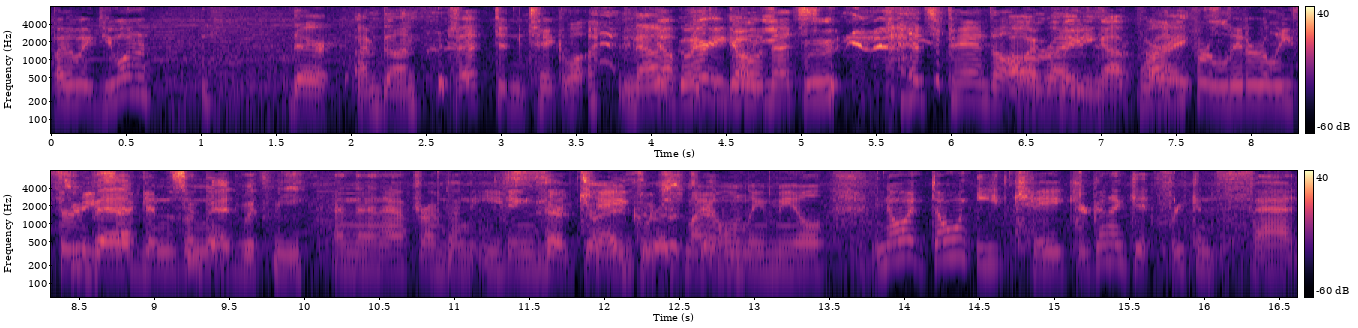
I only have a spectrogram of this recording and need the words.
By the way, do you want to. There, I'm done. That didn't take long. Now I'm going to go go. eat that's food. That's Panda. Oh, I'm all right. cleaning up. Run All right. for literally 30 Too bad. seconds and bad then with me. and then after I'm done eating that cake, which is my only meal. You know what? Don't eat cake. You're gonna get freaking fat.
